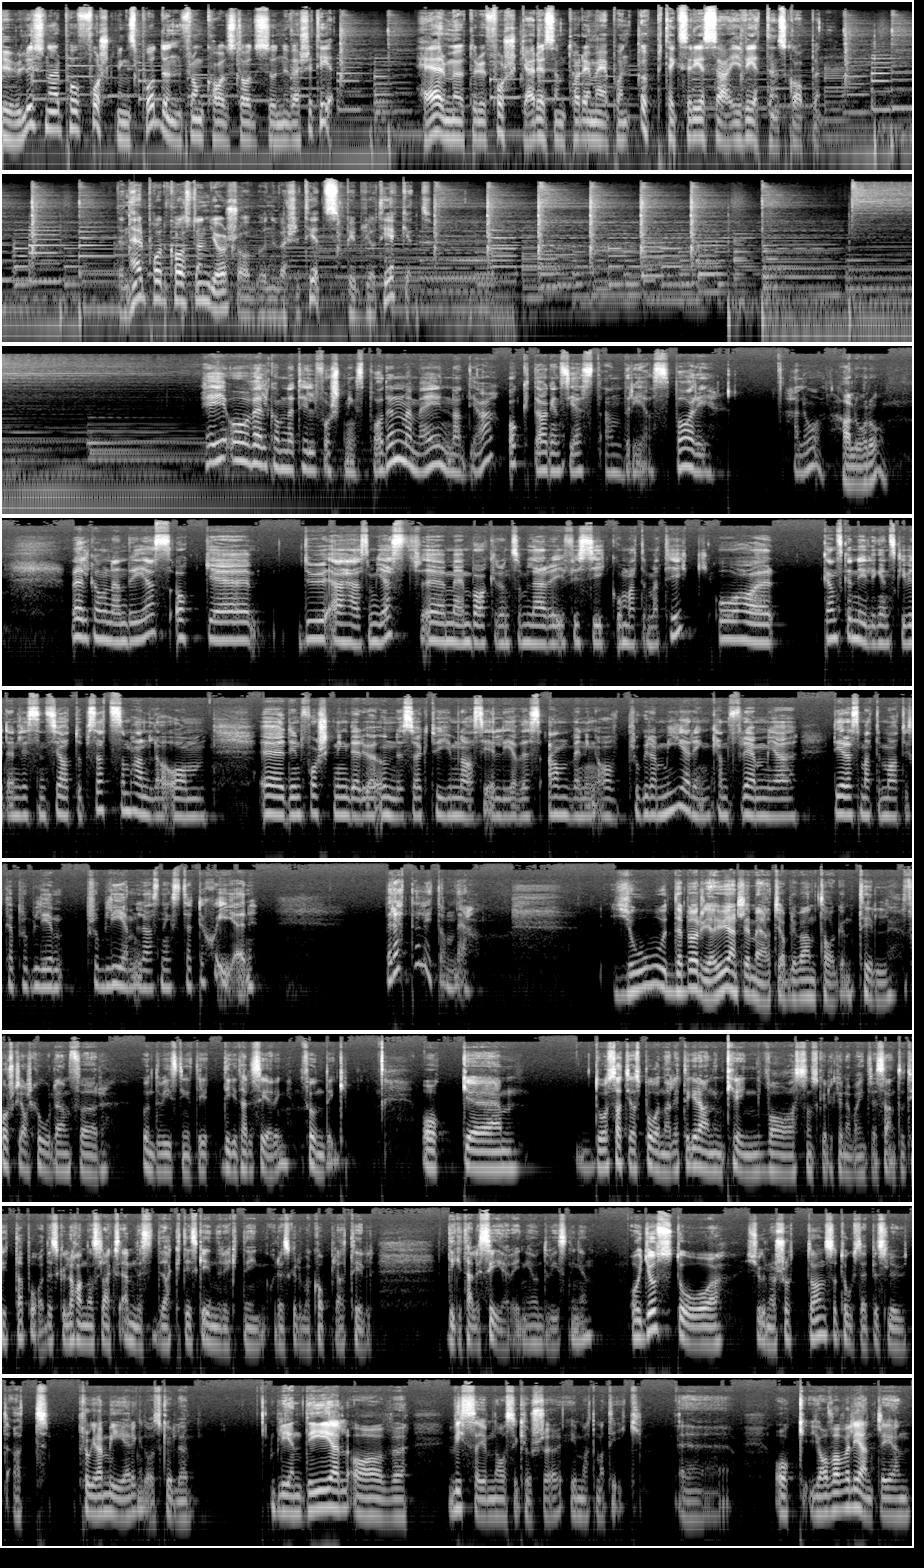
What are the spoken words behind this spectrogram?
Du lyssnar på Forskningspodden från Karlstads universitet. Här möter du forskare som tar dig med på en upptäcktsresa i vetenskapen. Den här podcasten görs av universitetsbiblioteket. Hej och välkomna till Forskningspodden med mig Nadja och dagens gäst Andreas Borg. Hallå! Hallå, hallå! Välkommen Andreas och eh, du är här som gäst eh, med en bakgrund som lärare i fysik och matematik och har ganska nyligen skrivit en licentiatuppsats som handlar om eh, din forskning där du har undersökt hur gymnasieelevers användning av programmering kan främja deras matematiska problem, problemlösningsstrategier. Berätta lite om det. Jo, det börjar ju egentligen med att jag blev antagen till Forskarskolan för undervisning i digitalisering, Fundig. Och eh, då satt jag och spånade lite grann kring vad som skulle kunna vara intressant att titta på. Det skulle ha någon slags ämnesdidaktisk inriktning och det skulle vara kopplat till digitalisering i undervisningen. Och just då, 2017, så togs det ett beslut att programmering då skulle bli en del av vissa gymnasiekurser i matematik. Eh, och jag var väl egentligen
